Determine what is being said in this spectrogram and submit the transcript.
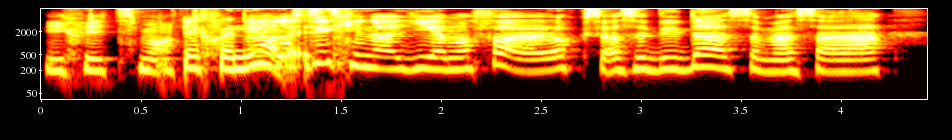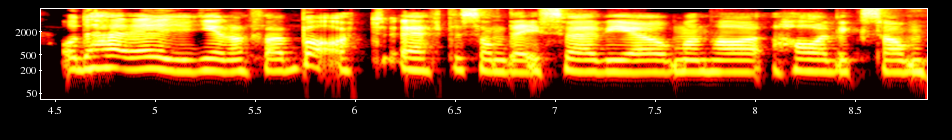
Det är skitsmart. Det är Men man måste ju genialiskt. kunna genomföra det också. Alltså det är där som är så här, och det här är ju genomförbart eftersom det är i Sverige och man har, har liksom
